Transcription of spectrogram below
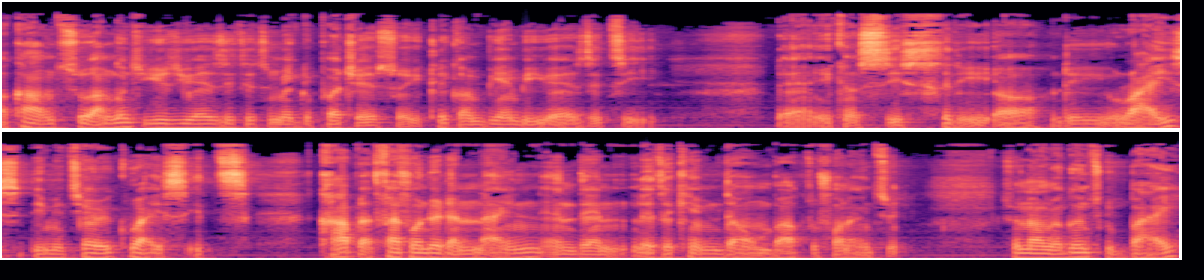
account, so I'm going to use USDT to make the purchase. So you click on BNB USDT, then you can see the uh, the rise, the meteoric rise. It's capped at 509, and then later came down back to 492. So now we're going to buy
